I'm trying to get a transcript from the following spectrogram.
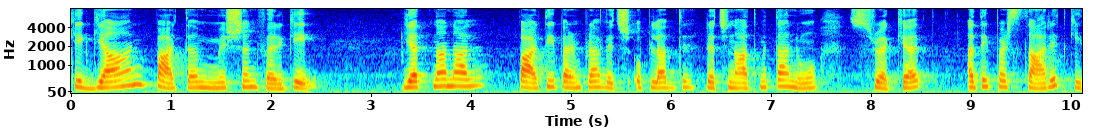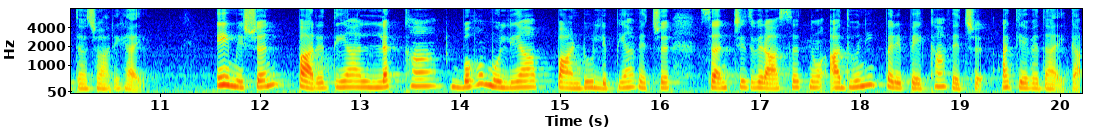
ਕਿ ਗਿਆਨ ਭਾਰਤਮ ਮਿਸ਼ਨ ਵਰਗੇ ਯਤਨਾਂ ਨਾਲ ਭਾਰਤੀ ਪਰੰਪਰਾ ਵਿੱਚ ਉਪਲਬਧ ਰਚਨਾਤਮਕਤਾ ਨੂੰ ਸੁਰੱਖਿਅਤ ਅਤੇ ਪ੍ਰਸਾਰਿਤ ਕੀਤਾ ਜਾ ਰਿਹਾ ਹੈ। ਇਹ ਮਿਸ਼ਨ ਭਾਰਤ ਦੀਆਂ ਲੱਖਾਂ ਬਹੁਮੁੱਲੀਆਂ ਪਾਂਡੂ ਲਿਪੀਆਂ ਵਿੱਚ ਸੰਚਿਤ ਵਿਰਾਸਤ ਨੂੰ ਆਧੁਨਿਕ ਪਰਿਪੇਖਾਂ ਵਿੱਚ ਅੱਗੇ ਵਧਾਏਗਾ।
